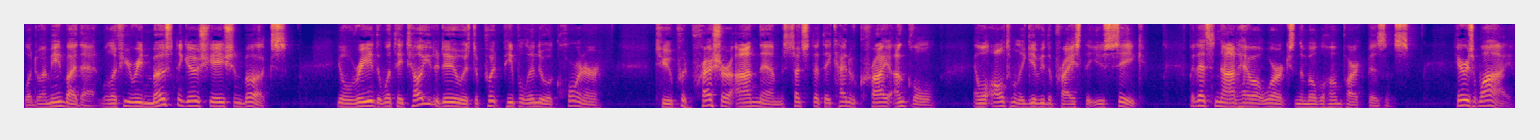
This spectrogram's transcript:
What do I mean by that? Well, if you read most negotiation books, you'll read that what they tell you to do is to put people into a corner to put pressure on them such that they kind of cry uncle and will ultimately give you the price that you seek. But that's not how it works in the mobile home park business. Here's why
